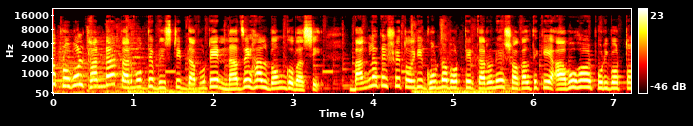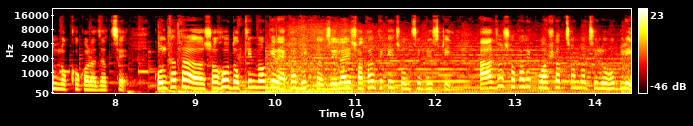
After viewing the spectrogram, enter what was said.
তো প্রবল ঠান্ডা, তার মধ্যে বৃষ্টির দাপটে নাজেহাল বঙ্গবাসী। বাংলাদেশে তৈরি ঘূর্ণাবর্তের কারণে সকাল থেকে আবহাওয়ার পরিবর্তন লক্ষ্য করা যাচ্ছে। কলকাতা সহ দক্ষিণবঙ্গের একাধিক জেলায় সকাল থেকেই চলছে বৃষ্টি। আজও সকালে কুয়াশাচ্ছন্ন ছিল হুগলি।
